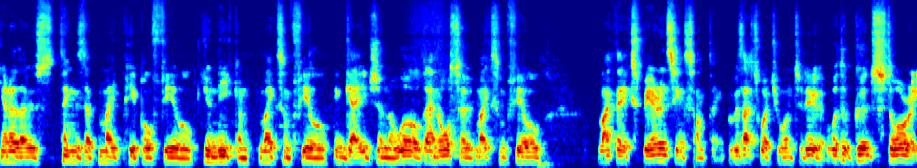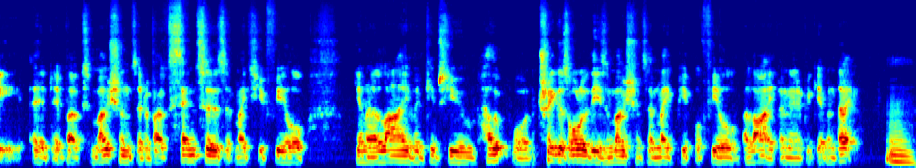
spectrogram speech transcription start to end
you know those things that make people feel unique and makes them feel engaged in the world and also makes them feel like they're experiencing something because that's what you want to do with a good story it evokes emotions it evokes senses it makes you feel you know alive it gives you hope or triggers all of these emotions and make people feel alive in every given day Mm.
